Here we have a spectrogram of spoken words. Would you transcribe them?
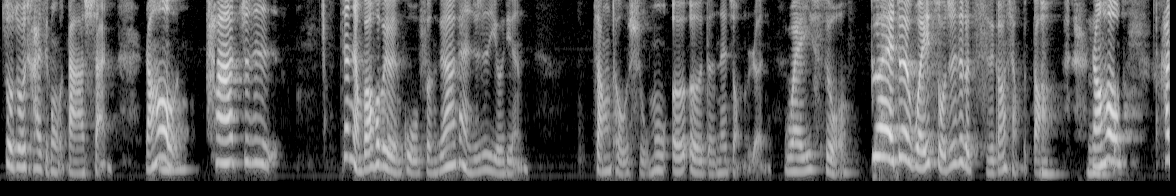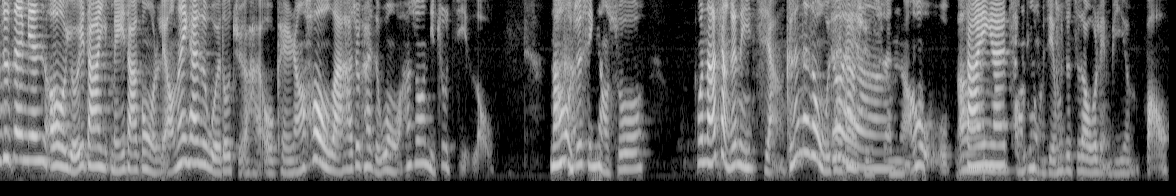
坐坐就开始跟我搭讪，然后他就是、嗯、这样讲，不知道会不会有点过分，跟他看起来就是有点獐头鼠目、恶恶的那种人，猥琐，对对，猥琐就是这个词，刚想不到，嗯、然后。他就在那边哦，有一搭没一搭跟我聊。那一开始我也都觉得还 OK，然后后来他就开始问我，他说：“你住几楼？”然后我就心想说：“啊、我哪想跟你讲？”可是那时候我才大学生，啊、然后大家应该常听我们节目就知道我脸皮很薄，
